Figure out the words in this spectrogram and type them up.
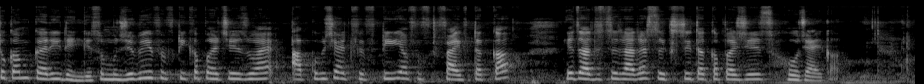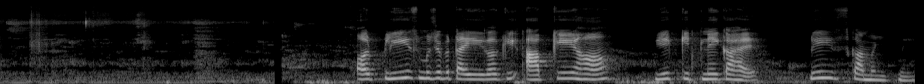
तो कम कर ही देंगे. सो मुझे भी ये फिफ्टी का परचेज़ हुआ है. आपको भी शायद फिफ्टी या फिफ्टी फाइव तक का, या ज़्यादा से ज़्यादा सिक्सटी तक का परचेज़ हो जाएगा. और प्लीज़ मुझे बताइएगा कि आपके यहाँ ये कितने का है? प्लीज़ कमेंट में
